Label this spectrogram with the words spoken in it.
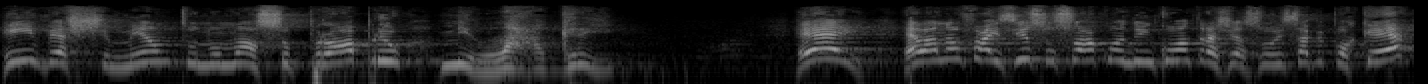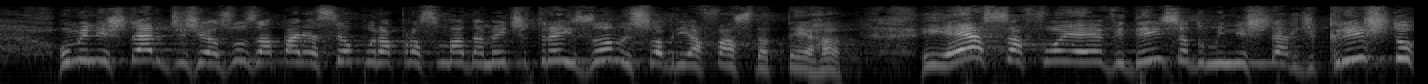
Investimento no nosso próprio milagre. Ei, ela não faz isso só quando encontra Jesus, sabe por quê? O ministério de Jesus apareceu por aproximadamente três anos sobre a face da terra. E essa foi a evidência do ministério de Cristo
